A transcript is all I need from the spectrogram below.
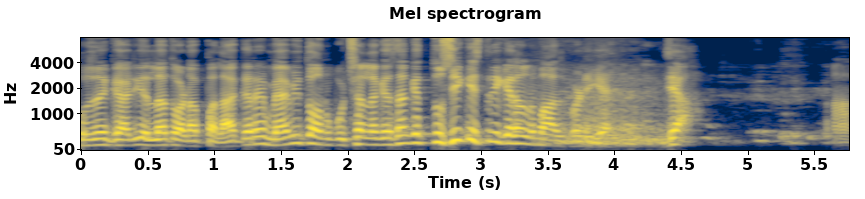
اس نے کہا جی اللہ تھوڑا پلا کرے، میں بھی تو پوچھنے لگے سا کہ تسی کس طریقے سے نماز پڑھی ہے؟ جا۔ ہاں۔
